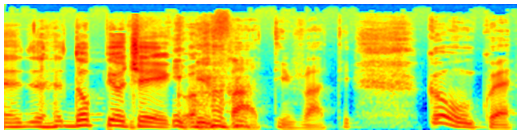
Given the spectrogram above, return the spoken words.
doppio cieco. infatti, infatti. Comunque,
